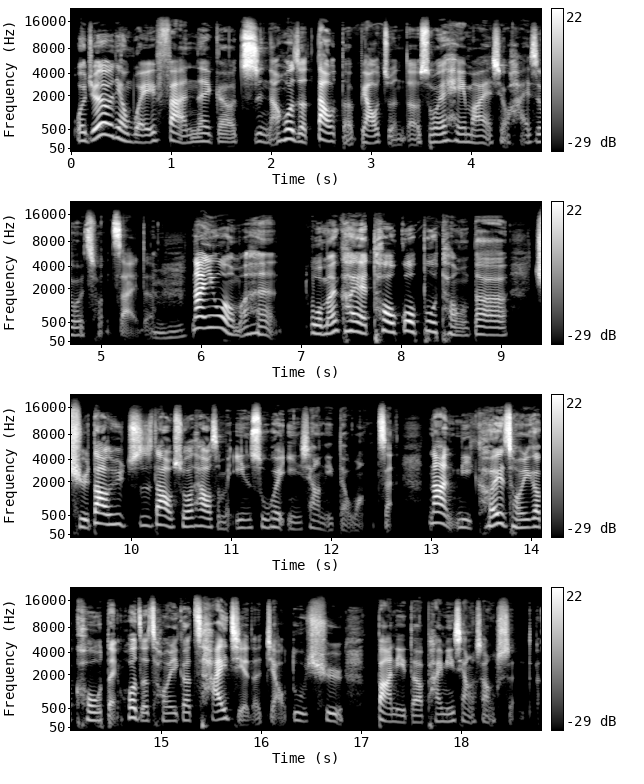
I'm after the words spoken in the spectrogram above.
我觉得有点违反那个指南或者道德标准的所谓黑帽 SEO 还是会存在的。那因为我们很。我们可以透过不同的渠道去知道说它有什么因素会影响你的网站。那你可以从一个 coding 或者从一个拆解的角度去把你的排名向上升的。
